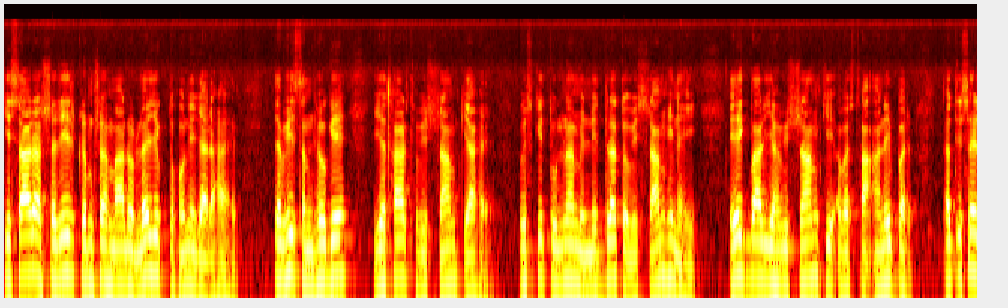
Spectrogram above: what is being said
कि सारा शरीर क्रमशः मानो लय युक्त होने जा रहा है। तभी समझोगे यथार्थ विश्राम क्या है। उसकी तुलना में निद्रा तो विश्राम ही नहीं एक बार यह विश्राम की अवस्था आने पर अतिशय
